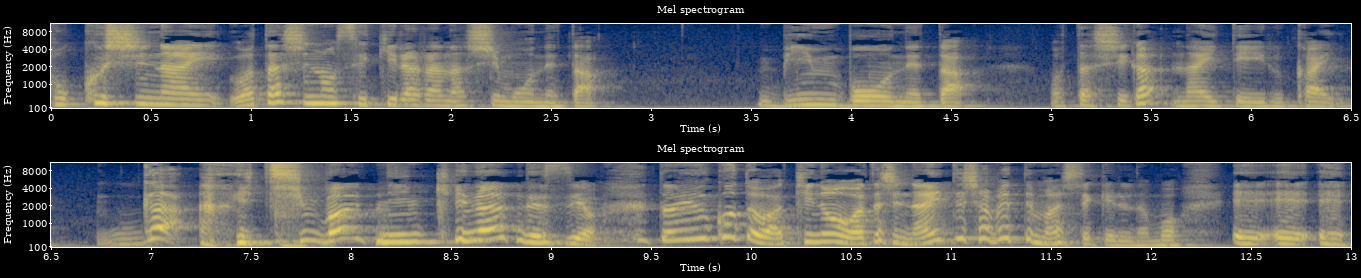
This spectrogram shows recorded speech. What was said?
得しない私の赤裸々な下ネタ。貧乏ネタ。私が泣いている回が 一番人気なんですよ。ということは昨日私泣いて喋ってましたけれども、えええ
